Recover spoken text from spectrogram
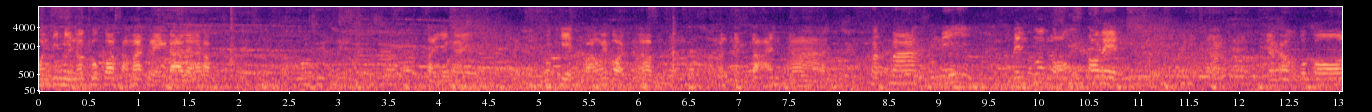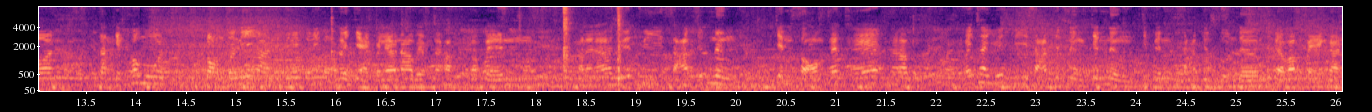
คนที่มีโน้ตบุ๊กก็สามารถเรียงได้เลยนะครับ ใส่ยังไง โอเควางไว้ก่อนนะครับ มันติดสายอ่าถัดมาตรงนี้เป็นพวกของ storage นะครับเกี่ยวกับอุปกรณ์ จัดเก็บข้อมูลกล่องตัวนี้อ่าตัวนี้ตัวนี้ผมเคยแจกไปแล้วหน้าเว็บนะครับ ก็เป็นอะไรนะ USB 3.1 Gen 2 แท้ๆนะครับ ไม่ใช่ USB 3.1 Gen 1 ที่เป็น 3.0 เดิมที่แบบว่าแฝงกัน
